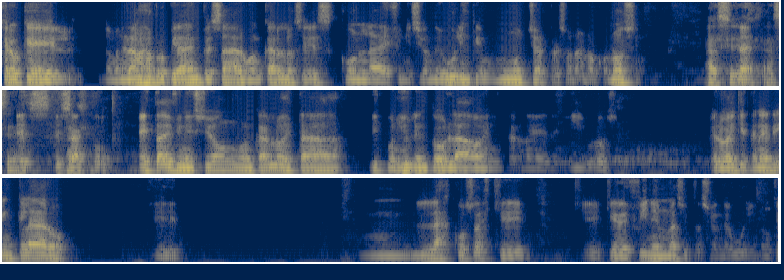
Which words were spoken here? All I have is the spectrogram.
creo que la manera más apropiada de empezar, Juan Carlos, es con la definición de bullying que muchas personas no conocen. Así es, así es. exacto. Esta definición, Juan Carlos, está disponible en todos lados, en internet, en libros, pero hay que tener en claro eh, las cosas que, que, definen una situación de bullying, ¿ok?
